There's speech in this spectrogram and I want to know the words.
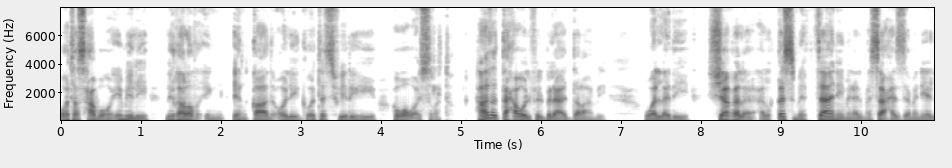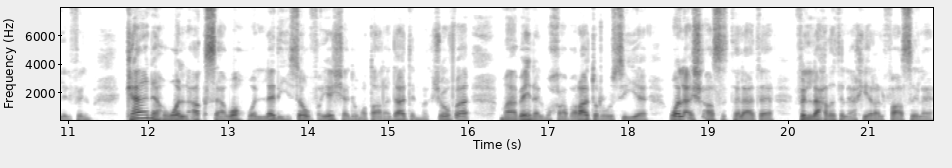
وتصحبه إيميلي لغرض إنقاذ أوليغ وتسفيره هو وأسرته. هذا التحول في البناء الدرامي والذي شغل القسم الثاني من المساحة الزمنية للفيلم. كان هو الأقصى وهو الذي سوف يشهد مطاردات مكشوفة ما بين المخابرات الروسية والأشخاص الثلاثة في اللحظة الأخيرة الفاصلة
